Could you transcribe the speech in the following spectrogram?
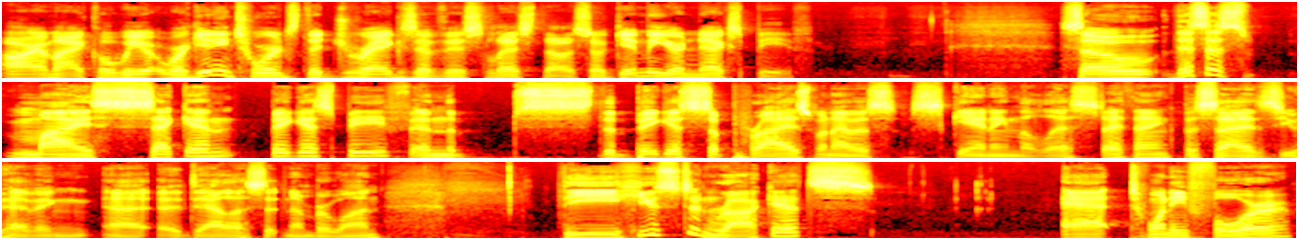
All right, Michael, we, we're getting towards the dregs of this list, though. So give me your next beef. So this is my second biggest beef and the the biggest surprise when I was scanning the list. I think besides you having uh, Dallas at number one, the Houston Rockets at twenty four.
